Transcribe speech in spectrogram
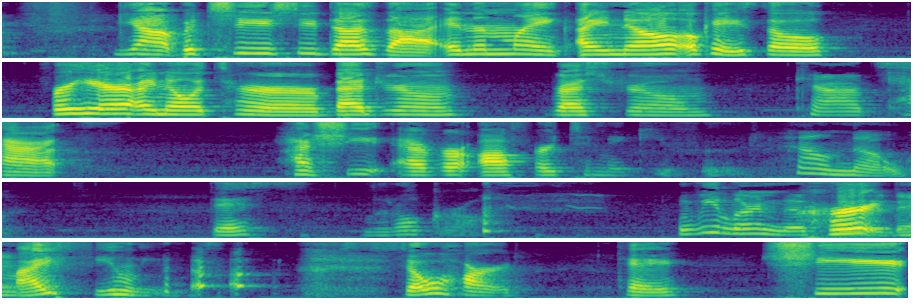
yeah, but she she does that, and then like I know. Okay, so for here, I know it's her bedroom, restroom, Cats. cats. Has she ever offered to make you food? Hell no. This little girl We learned this. hurt my feelings so hard. Okay, she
